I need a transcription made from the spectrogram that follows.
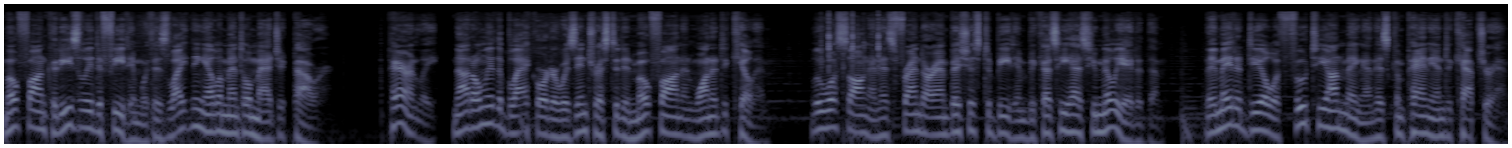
Mofan could easily defeat him with his lightning elemental magic power. Apparently, not only the Black Order was interested in Mofan and wanted to kill him, Luo Song and his friend are ambitious to beat him because he has humiliated them. They made a deal with Fu Tianming and his companion to capture him.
